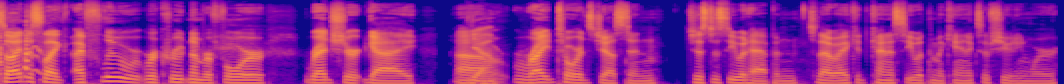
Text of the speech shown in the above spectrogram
so I just like I flew recruit number four, red shirt guy, um, Yeah. right towards Justin just to see what happened, so that way I could kind of see what the mechanics of shooting were.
